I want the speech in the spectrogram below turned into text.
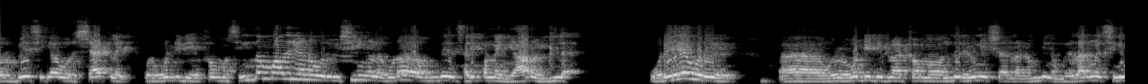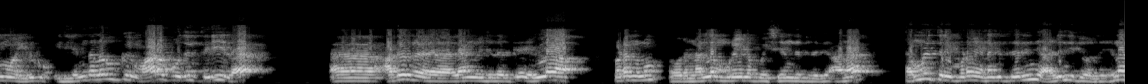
ஒரு பேசிக்கா ஒரு சேட்டலைட் ஒரு ஓடிடி எஃப்எம்எஸ் இந்த மாதிரியான ஒரு விஷயங்களை கூட வந்து சரி பண்ண இங்க யாரும் இல்லை. ஒரே ஒரு ஒரு ஓடிடி பிளாட்ஃபார்மை வந்து ரெவன்யூ ஷேர்ல நம்பி நம்ம எல்லாருமே சினிமா இருக்கும். இது எந்த அளவுக்கு மாறப்போகுதுன்னு தெரியல. அதர் லாங்குவேஜ்ல இருக்க எல்லா படங்களும் ஒரு நல்ல முறையில போய் சேர்ந்துட்டு இருக்கு. ஆனா தமிழ் திரைப்படம் எனக்கு தெரிஞ்சு அழிஞ்சிட்டு வருது. ஏன்னா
